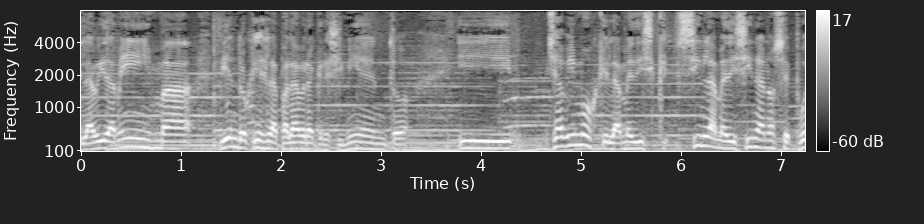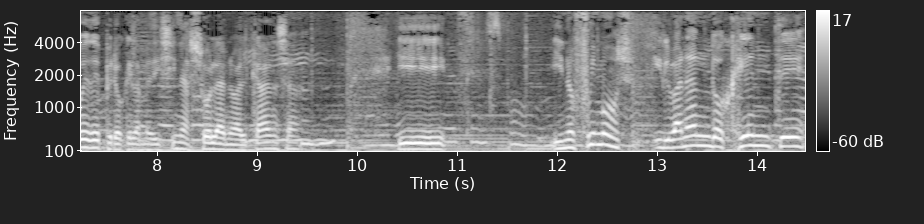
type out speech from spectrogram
la vida misma, viendo qué es la palabra crecimiento. Y ya vimos que la sin la medicina no se puede, pero que la medicina sola no alcanza. Y y nos fuimos hilvanando gente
